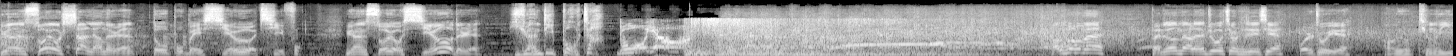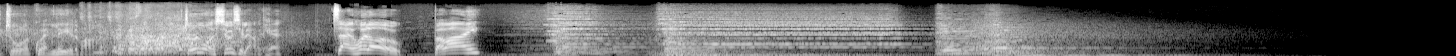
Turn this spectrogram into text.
愿所有善良的人都不被邪恶欺负，愿所有邪恶的人原地爆炸。不要啊！好了，朋友们，本周的妙连珠就是这些。我是朱宇。哦呦，听了一周了，怪累的吧？周末休息两天，再会喽，拜拜。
